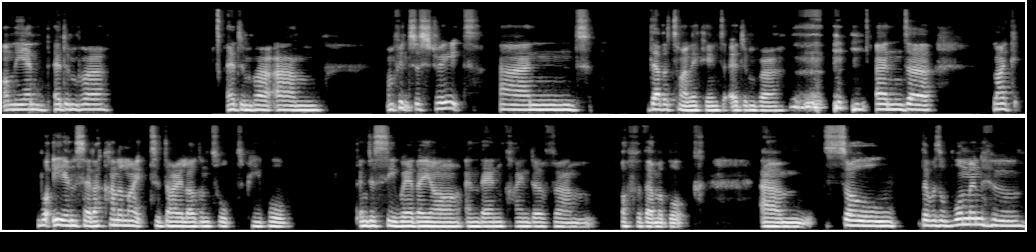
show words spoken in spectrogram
on the end Edinburgh, Edinburgh um, on Princes Street, and the other time they came to Edinburgh, and uh, like what Ian said, I kind of like to dialogue and talk to people and just see where they are, and then kind of um, offer them a book. Um, so there was a woman who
